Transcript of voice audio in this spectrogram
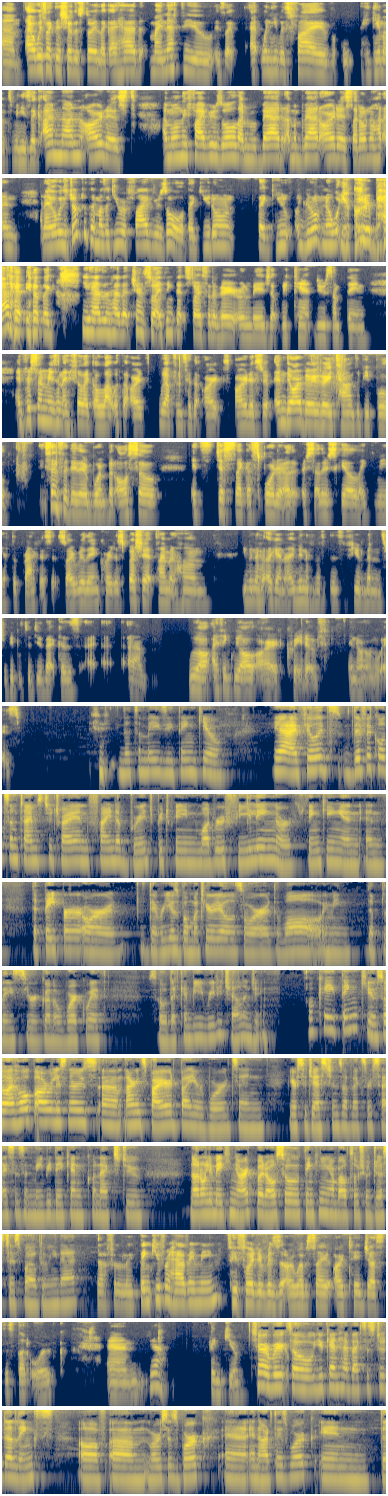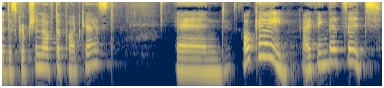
um, I always like to share the story. Like I had my nephew is like at, when he was five, he came up to me. He's like, "I'm not an artist. I'm only five years old. I'm a bad. I'm a bad artist. I don't know how." To, and and I always joked with him. I was like, "You were five years old. Like you don't like you you don't know what you're good or bad at yet. Like he hasn't had that chance. So I think that starts at a very early age that we can't do something. And for some reason, I feel like a lot with the arts, we often say the arts artists, are, and there are very very talented people since the day they're born, but also it's just like a sport or other, or other skill. Like we have to practice it. So I really encourage, especially at time at home, even if again, even if it's a few minutes for people to do that, because um, we all, I think we all are creative in our own ways. That's amazing. Thank you. Yeah, I feel it's difficult sometimes to try and find a bridge between what we're feeling or thinking and, and the paper or the reusable materials or the wall. I mean, the place you're going to work with. So that can be really challenging. Okay, thank you. So I hope our listeners um, are inspired by your words and your suggestions of exercises, and maybe they can connect to not only making art, but also thinking about social justice while doing that. Definitely. Thank you for having me. Feel free to visit our website, artejustice.org. And yeah, thank you. Sure. So you can have access to the links of um, Marissa's work uh, and Arte's work in the description of the podcast. And okay, I think that's it.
